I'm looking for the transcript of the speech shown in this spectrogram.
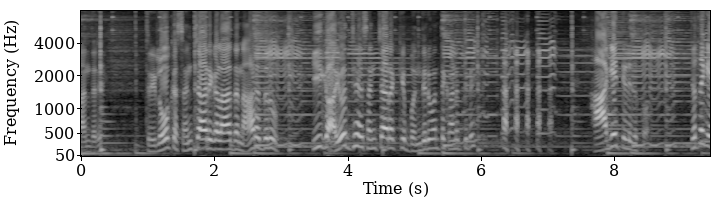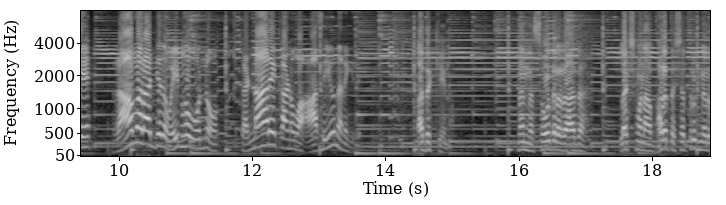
ಅಂದರೆ ತ್ರಿಲೋಕ ಸಂಚಾರಿಗಳಾದ ನಾರದರು ಈಗ ಅಯೋಧ್ಯೆಯ ಸಂಚಾರಕ್ಕೆ ಬಂದಿರುವಂತೆ ಕಾಣುತ್ತಿದೆ? ಹಾಗೆ ತಿಳಿದುಕೋ. ಜೊತೆಗೆ ರಾಮರಾಜ್ಯದ ವೈಭವವನ್ನು ಕಣ್ಣಾರೆ ಕಾಣುವ ಆಸೆಯೂ ನನಗಿದೆ. ಅದಕ್ಕೇನು? ನನ್ನ ಸೋದರರಾದ ಲಕ್ಷ್ಮಣ ಭರತ ಶತ್ರುಘ್ನರು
